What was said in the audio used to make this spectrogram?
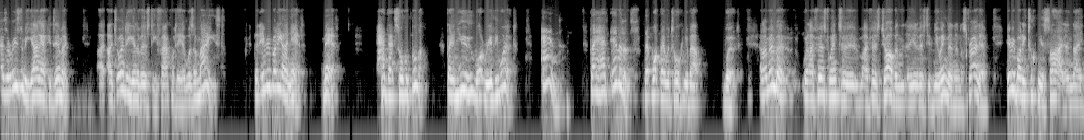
as a reasonably young academic, I, I joined a university faculty and was amazed that everybody I met met had that silver bullet. They knew what really worked and they had evidence that what they were talking about worked. And I remember when I first went to my first job in the University of New England in Australia, everybody took me aside and they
